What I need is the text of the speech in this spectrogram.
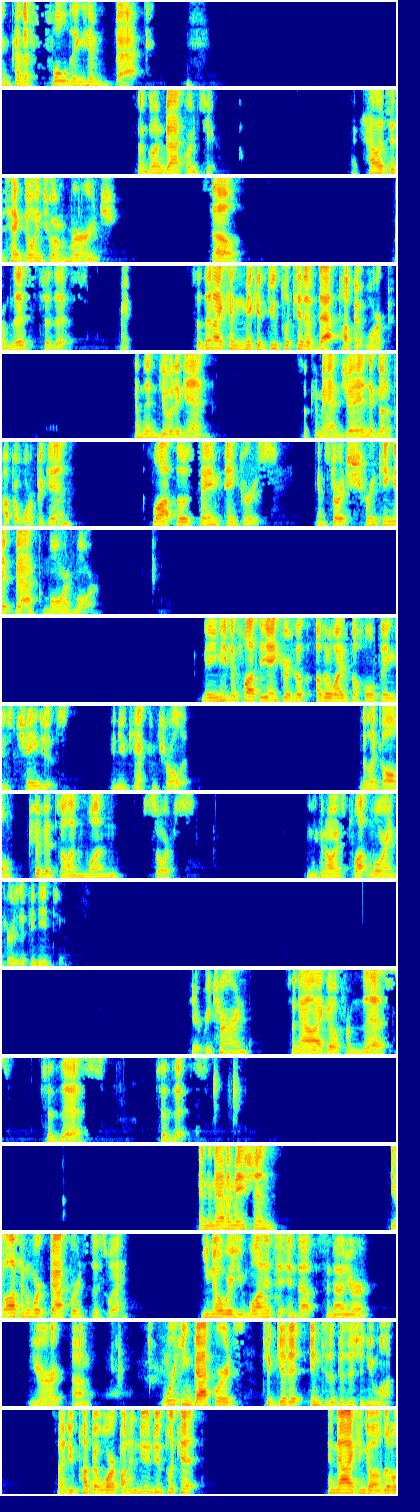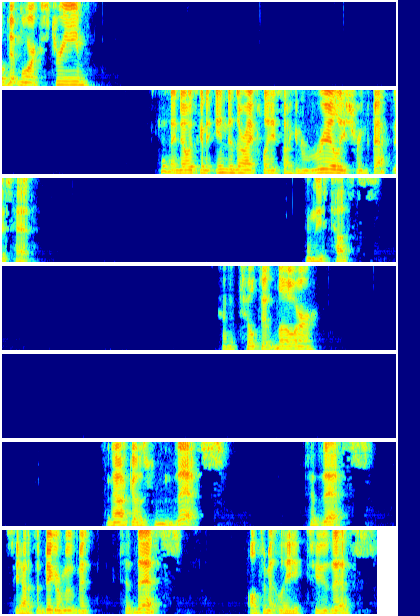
And kind of folding him back. so I'm going backwards here. Like how is his head going to emerge? So, from this to this. Right? So then I can make a duplicate of that puppet warp and then do it again. So Command J, then go to puppet warp again, plot those same anchors and start shrinking it back more and more. Now you need to plot the anchors, otherwise the whole thing just changes and you can't control it. They're like all pivots on one source. And you can always plot more anchors if you need to. Hit return. So now I go from this to this to this. And in animation, you often work backwards this way. You know where you wanted to end up, so now you're you're um, working backwards to get it into the position you want. So I do puppet warp on a new duplicate. And now I can go a little bit more extreme. Because I know it's going to end in the right place, so I can really shrink back this head. And these tusks. Kind of tilt it lower. So now it goes from this to this. See how it's a bigger movement to this, ultimately to this.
